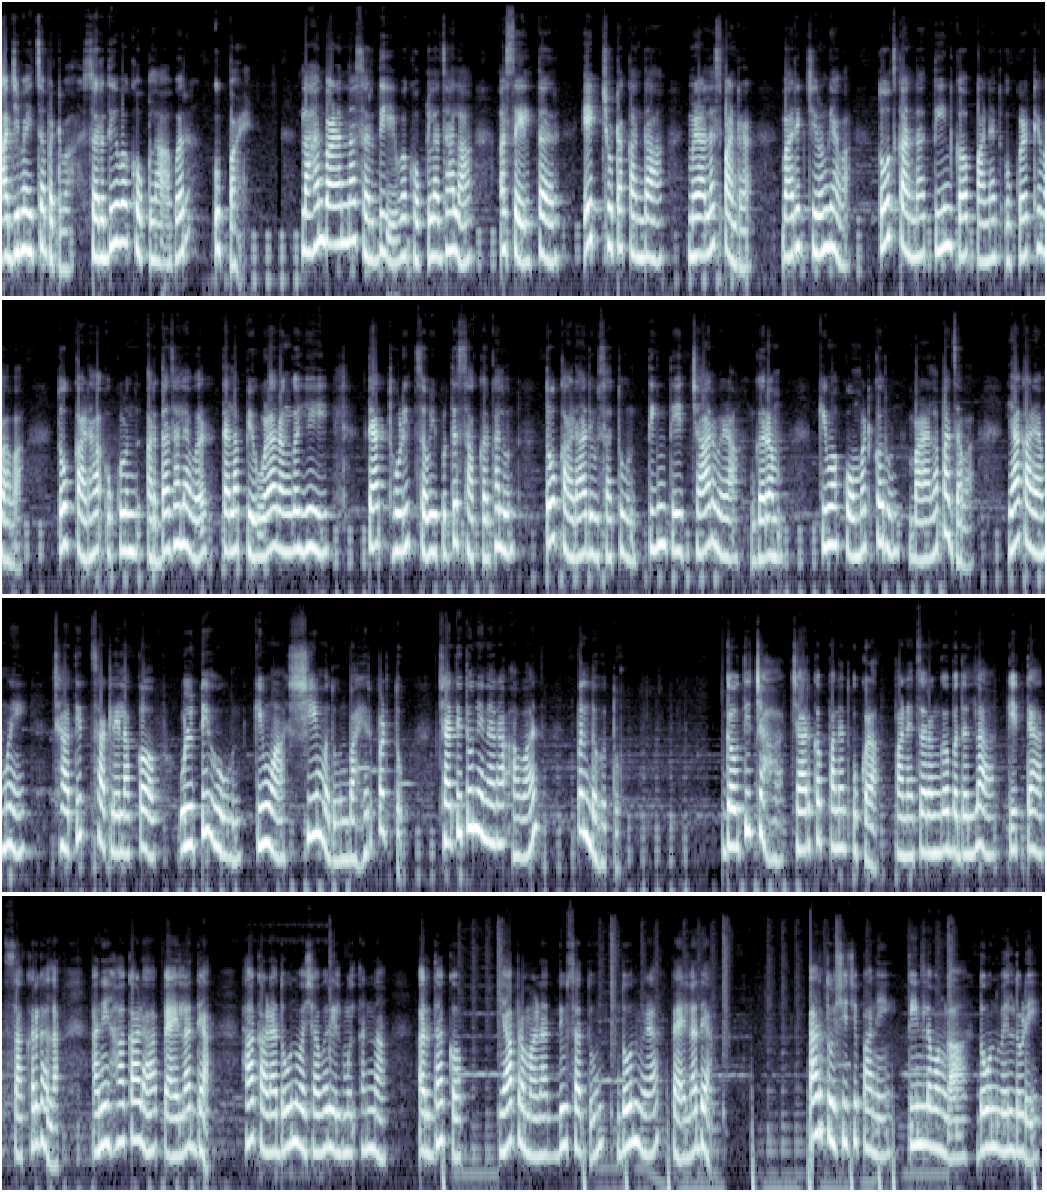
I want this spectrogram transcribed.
आजीबाईचा बटवा सर्दी व खोकलावर उपाय. लहान बाळांना सर्दी व खोकला झाला असेल तर एक छोटा कांदा मिळालाच पांढरा. बारीक चिरून घ्यावा. तोच कांदा तीन कप पाण्यात उकळत ठेवावा. तो काढा उकळून अर्धा झाल्यावर त्याला पिवळा रंग येईल. त्यात थोडी चवीपुरते साखर घालून तो काढा दिवसातून तीन ते चार वेळा गरम किंवा कोमट करून बाळाला पाजावा. या काळ्यामुळे छातीत साठलेला कफ उलटी होऊन किंवा शीमधून बाहेर पडतो. छातीतून येणारा आवाज बंद होतो. गवती चहा चार कप पाण्यात उकळा. पाण्याचा रंग बदलला की त्यात साखर घाला आणि हा काढा प्यायला द्या. हा काढा दोन वर्षावरील मुलांना अर्धा कप या प्रमाणात दिवसातून दोन वेळा प्यायला द्या. चार तुळशीची पाने तीन लवंगा दोन वेलदोडे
